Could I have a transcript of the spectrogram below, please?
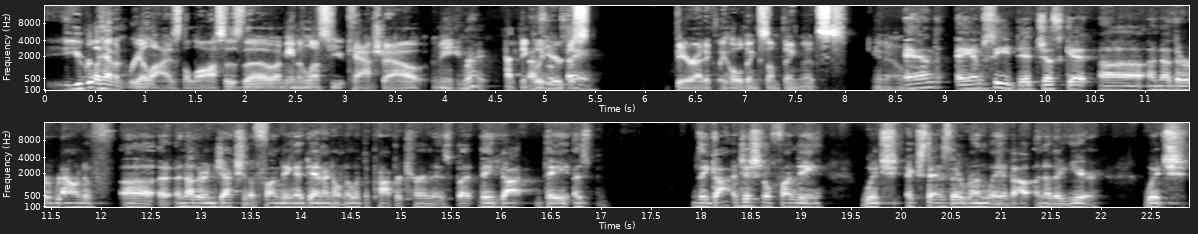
you really haven't realized the losses, though. I mean, unless you cash out, I mean, right. technically you're just theoretically holding something that's you know. And AMC did just get uh, another round of uh, another injection of funding. Again, I don't know what the proper term is, but they got they uh, they got additional funding, which extends their runway about another year, which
